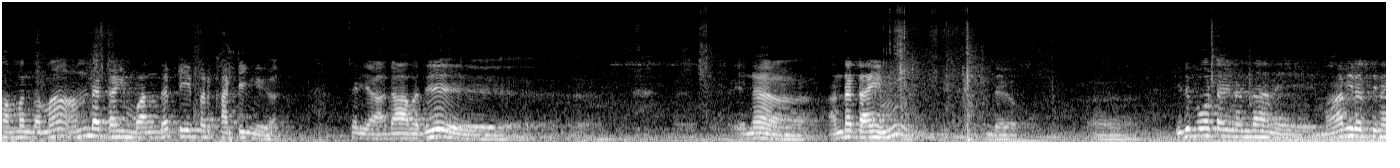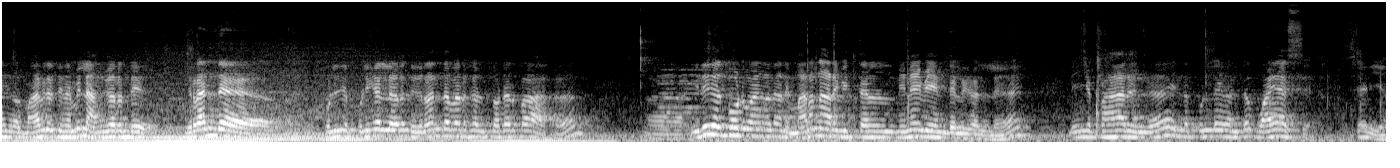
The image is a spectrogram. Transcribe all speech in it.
சம்பந்தமாக அந்த டைம் வந்த பேப்பர் கட்டிங்குகள் சரியா? அதாவது என்ன அந்த டைம் இந்த இது போட்ட இனம் மாவீர மாவீரர் தினங்கள் மாவீரர் தினமில் அங்கிருந்து இறந்த புலி புலிகள்ல இருந்து இறந்தவர்கள் தொடர்பாக இதுகள் போடுவாங்க தானே? மரண அறிவித்தல் நினைவேந்தல்களில். நீங்கள் பாருங்கள் இந்த பிள்ளைகளோட வயசு. சரியா?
